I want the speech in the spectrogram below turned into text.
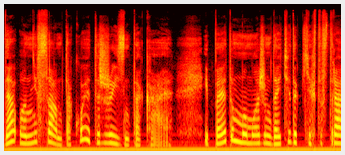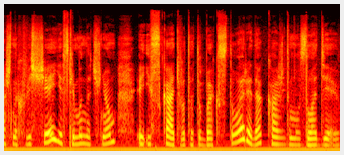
Да, он не сам такой, это жизнь такая. И поэтому мы можем дойти до каких-то страшных вещей, если мы начнем э, искать вот эту backstory, да, каждому злодею.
